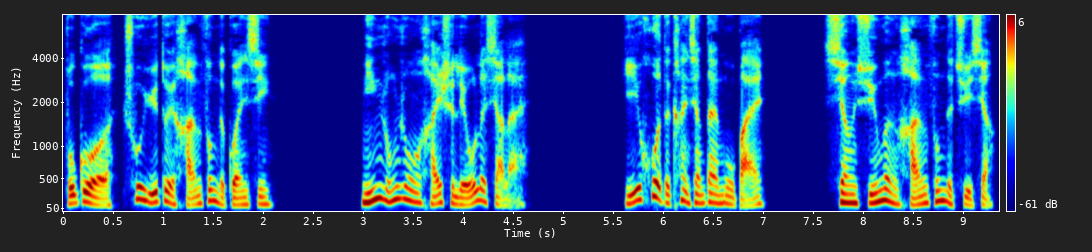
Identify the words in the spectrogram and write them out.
不过，出于对韩风的关心，宁荣荣还是留了下来，疑惑的看向戴沐白，想询问韩风的去向。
